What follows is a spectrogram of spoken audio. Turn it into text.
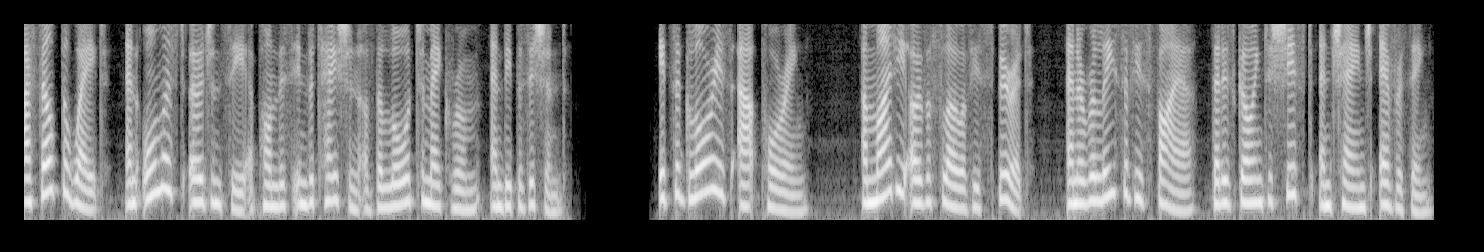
I felt the weight and almost urgency upon this invitation of the Lord to make room and be positioned. It's a glorious outpouring, a mighty overflow of His Spirit, and a release of His fire that is going to shift and change everything.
